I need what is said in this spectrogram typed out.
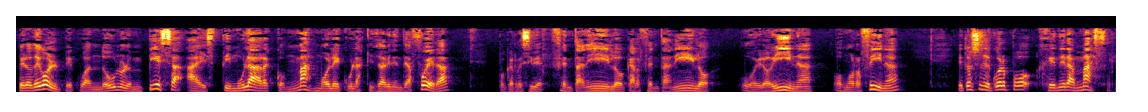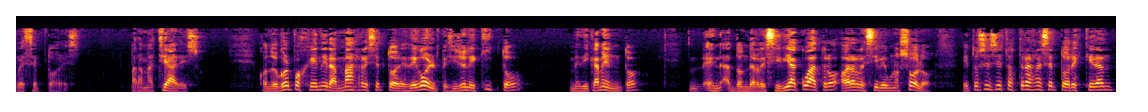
Pero de golpe, cuando uno lo empieza a estimular con más moléculas que ya vienen de afuera, porque recibe fentanilo, carfentanilo o heroína o morfina, entonces el cuerpo genera más receptores para machear eso. Cuando el cuerpo genera más receptores, de golpe, si yo le quito medicamento, donde recibía cuatro, ahora recibe uno solo. Entonces estos tres receptores quedan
